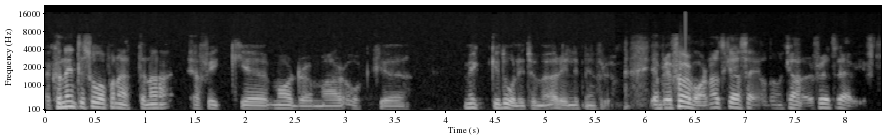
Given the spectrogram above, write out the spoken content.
Jag kunde inte sova på nätterna, jag fick eh, mardrömmar och eh, mycket dåligt humör enligt min fru. Jag blev förvarnad ska jag säga, de kallar det för ett rävgift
